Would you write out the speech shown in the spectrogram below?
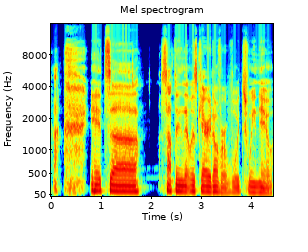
it's uh, something that was carried over, which we knew.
